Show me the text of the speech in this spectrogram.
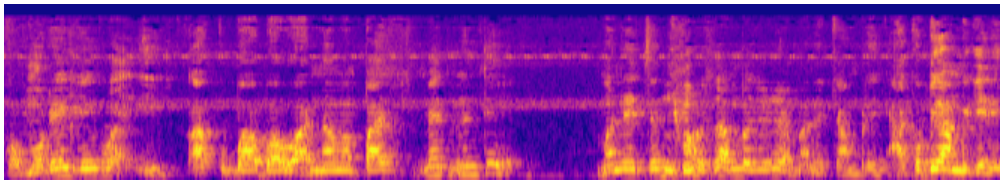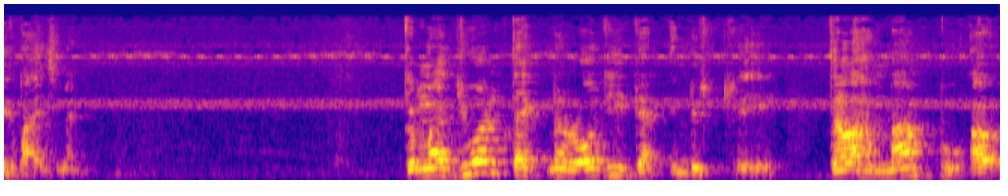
Kemudian juga aku bawa bawa nama Pak Ismet nanti mana itu nyawa sama sudah mana kampring. Aku bilang begini ke Pak Ismet. Kemajuan teknologi dan industri telah mampu uh,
